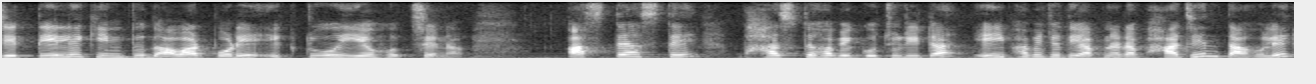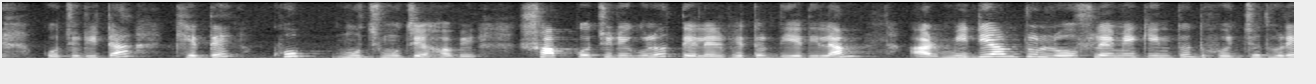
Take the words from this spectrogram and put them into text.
যে তেলে কিন্তু দেওয়ার পরে একটুও ইয়ে হচ্ছে না। আস্তে আস্তে ভাজতে হবে কচুরিটা, এইভাবে যদি আপনারা ভাজেন তাহলে কচুরিটা খেতে খুব মুচমুচে হবে। সব কচুরিগুলো তেলের ভেতর দিয়ে দিলাম, আর মিডিয়াম টু লো ফ্লেমে কিন্তু ধৈর্য ধরে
